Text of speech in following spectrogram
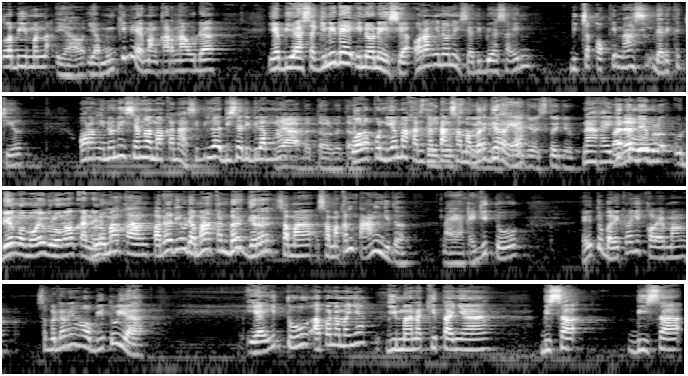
lebih mena ya ya mungkin ya emang karena udah ya biasa gini deh Indonesia. Orang Indonesia dibiasain dicekokin nasi dari kecil. Orang Indonesia nggak makan nasi nggak bisa dibilang Ya, nggak. betul, betul. Walaupun dia makan Setuju, kentang sama setuju, burger ya. Setuju, setuju. Nah, kayak Padahal gitu. dia belum dia ngomongnya belum makan ya. belum makan padahal dia udah makan burger sama sama kentang gitu nah yang kayak gitu ya itu balik lagi kalau emang sebenarnya hobi itu ya ya itu apa namanya gimana kitanya bisa bisa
